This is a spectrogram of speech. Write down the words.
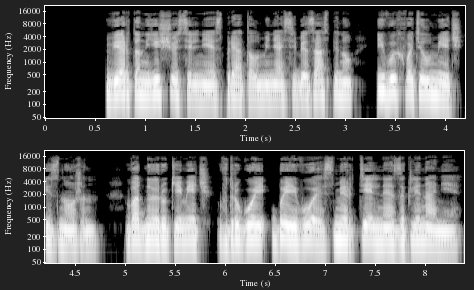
Вертон еще сильнее спрятал меня себе за спину и выхватил меч из ножен. В одной руке меч, в другой — боевое смертельное заклинание.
